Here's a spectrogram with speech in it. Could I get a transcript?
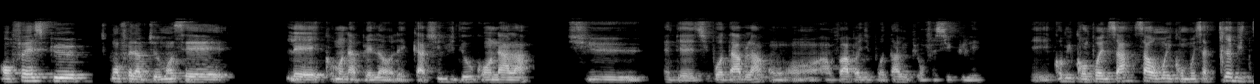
on fait ce que, ce qu'on fait habituellement, c'est les, comment on appelle là, les capsules vidéo qu'on a là, sur, sur portable là, on, on, on fait appel du portable et puis on fait circuler. Et comme ils comprennent ça, ça au moins ils comprennent ça très vite.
